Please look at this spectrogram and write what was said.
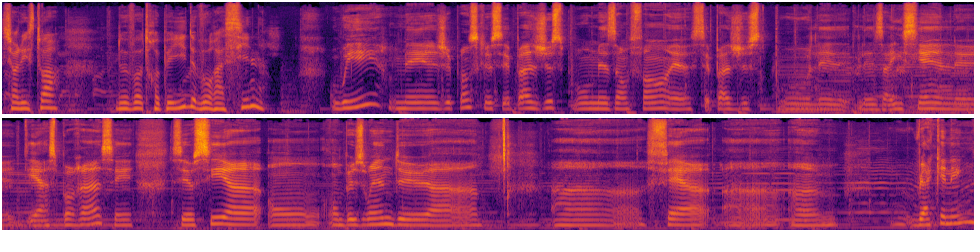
sur l'histoire de votre pays, de vos racines. Oui, mais je pense que c'est pas juste pour mes enfants, c'est pas juste pour les, les Haïtiens, les diaspora, c'est, aussi, euh, on, on, besoin de euh, euh, faire un reckoning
